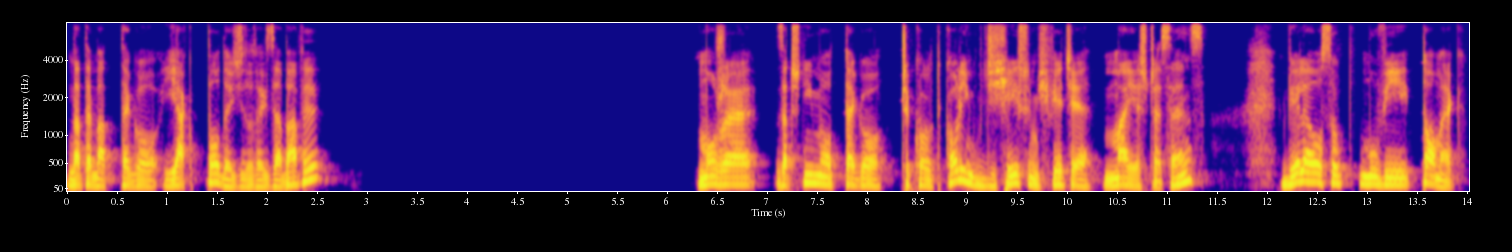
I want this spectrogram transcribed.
na temat tego, jak podejść do tej zabawy, może zacznijmy od tego, czy cold calling w dzisiejszym świecie ma jeszcze sens. Wiele osób mówi: Tomek,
